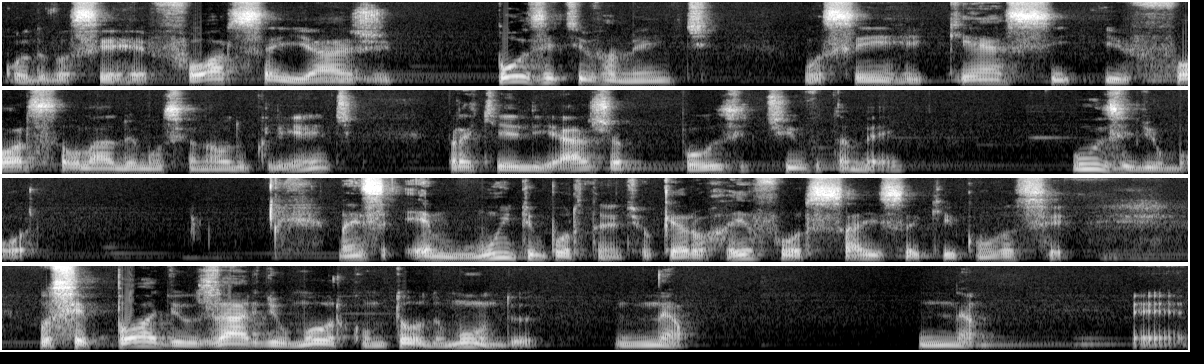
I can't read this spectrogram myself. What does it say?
quando você reforça e age positivamente, você enriquece e força o lado emocional do cliente para que ele haja positivo também. Use de humor. Mas é muito importante, eu quero reforçar isso aqui com você. Você pode usar de humor com todo mundo? Não. Não. É,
